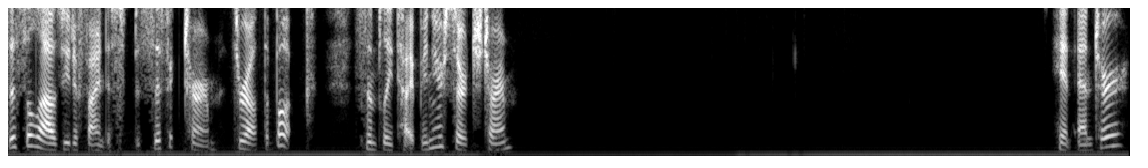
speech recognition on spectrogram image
This allows you to find a specific term throughout the book. Simply type in your search term Hit enter,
